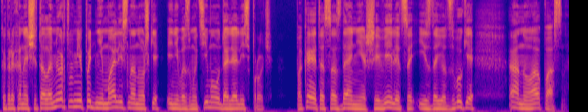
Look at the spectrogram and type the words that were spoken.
которых она считала мертвыми, поднимались на ножки и невозмутимо удалялись прочь. Пока это создание шевелится и издает звуки, оно опасно.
